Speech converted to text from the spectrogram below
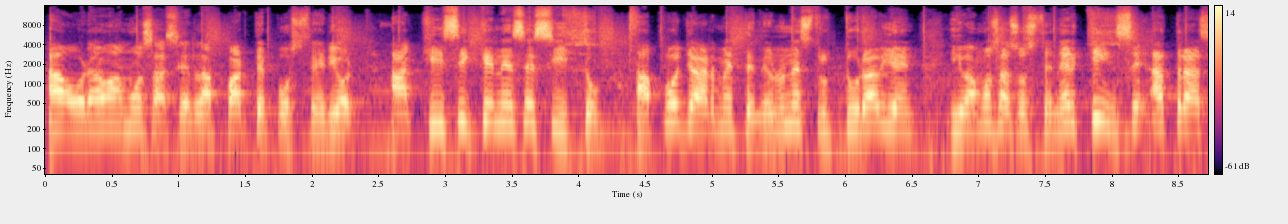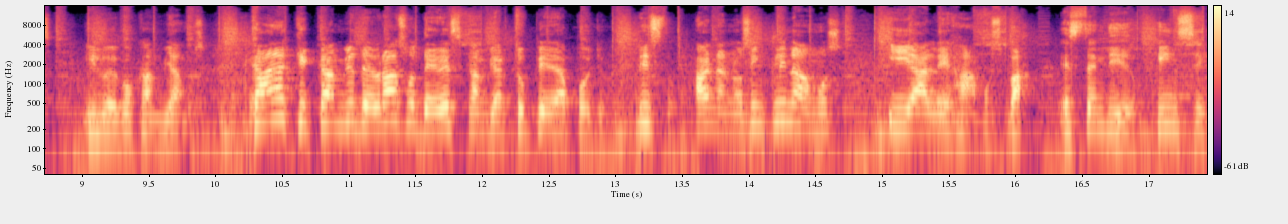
Ahora vamos a hacer la parte posterior. Aquí sí que necesito apoyarme, tener una estructura bien y vamos a sostener 15 atrás y luego cambiamos. Cada que cambies de brazo debes cambiar tu pie de apoyo. Listo. Ana, nos inclinamos y alejamos. Va, extendido. 15,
